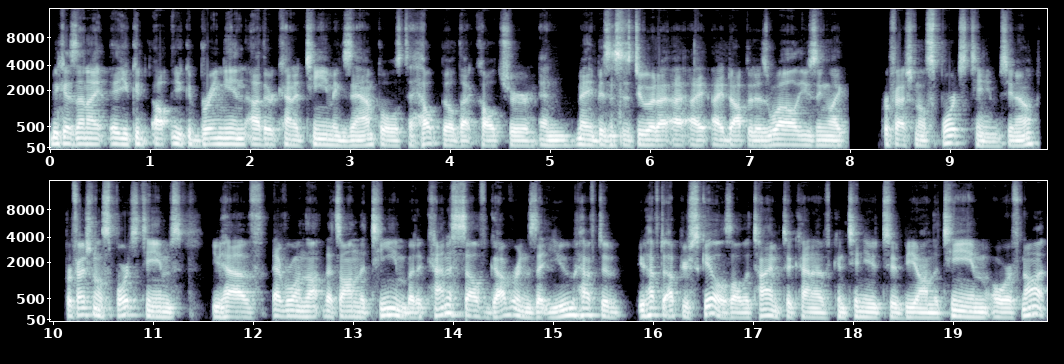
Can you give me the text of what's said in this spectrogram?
because then I you could uh, you could bring in other kind of team examples to help build that culture, and many businesses do it. I, I, I adopted as well using like professional sports teams. You know, professional sports teams, you have everyone that's on the team, but it kind of self governs that you have to you have to up your skills all the time to kind of continue to be on the team, or if not,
